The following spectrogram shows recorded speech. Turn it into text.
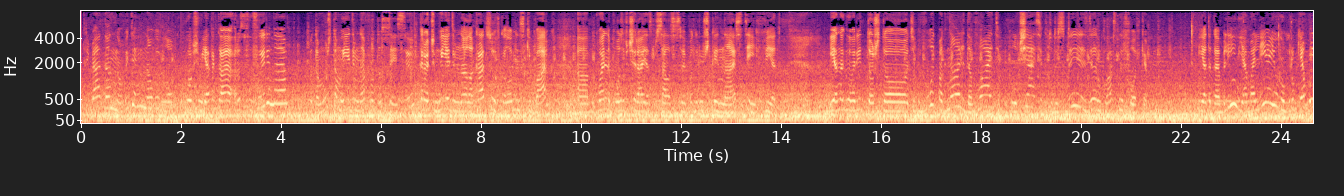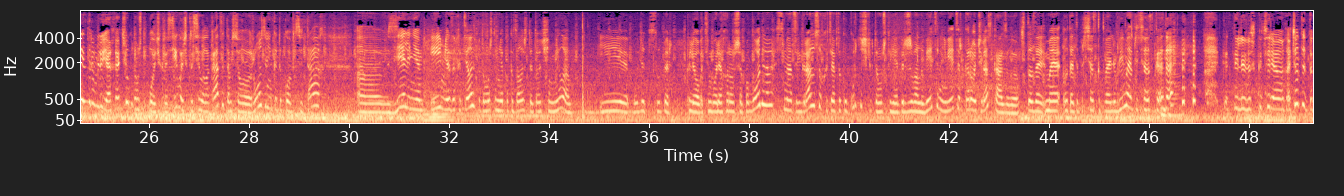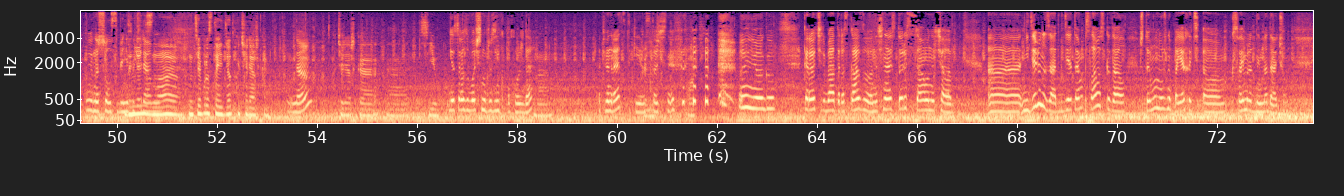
привет, ребята! Новый день, новый влог. В общем, я такая расфуфыренная, потому что мы едем на фотосессию. Короче, мы едем на локацию в Коломенский парк. А, буквально позавчера я списалась со своей подружкой Настей Фет. И она говорит то, что типа вот, погнали, давай, типа полчасика туда-сюда, сделаем классные фотки. Я такая, блин, я болею, но вдруг я выздоровлю, я хочу, потому что очень красиво, очень красивая локация, там все розовенькое такое, в цветах, э, в зелени. И мне захотелось, потому что мне показалось, что это очень мило и будет супер клево. Тем более хорошая погода, 17 градусов, хотя я в такой курточке, потому что я переживала ветер, не ветер. Короче, рассказываю, что за моя вот эта прическа твоя любимая прическа, да? Как ты любишь кучерявых. А что ты такую нашел себе не да кучерявую? я не знаю. Ну тебе просто идет кучеряшка. Да? Кучеряшка э, Сью. Я сразу больше на грузинку похож, да? Да. А тебе нравятся такие Конечно. восточные? Вот. Ой. Короче, ребята, рассказываю. Начинаю историю с самого начала. А, неделю назад где-то Слава сказал, что ему нужно поехать э, к своим родным на дачу.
